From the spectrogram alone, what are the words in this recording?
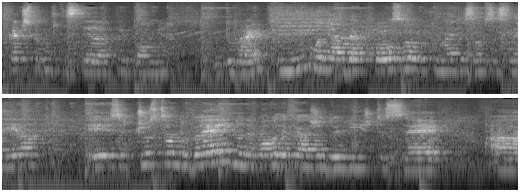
така че тъкмо ще си я припомня. Добре, никога не я бях ползвала, в момента съм с нея и се чувствам добре, но не мога да кажа дали ще се а,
